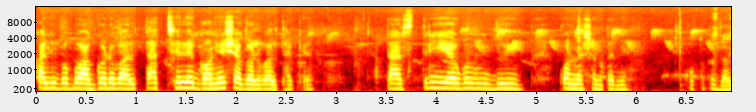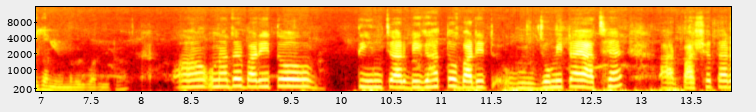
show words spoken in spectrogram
কালীবাবু আগরওয়াল তার ছেলে গণেশ আগরওয়াল থাকে। তার স্ত্রী এবং দুই কন্যা সন্তানে। কতটা জায়গা নেই ওনাদের আহ, ওনাদের বাড়ি তো তিন চার বিঘা তো বাড়ির উম, জমিটায় আছে। আর পাশে তার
